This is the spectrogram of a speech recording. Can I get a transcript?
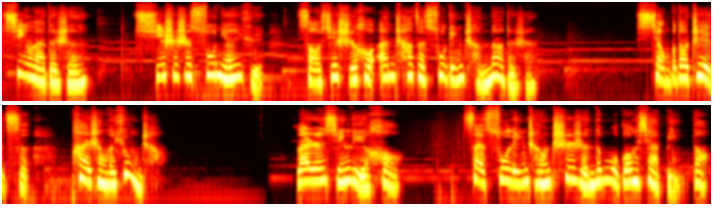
进来的人其实是苏年宇早些时候安插在苏林城那儿的人，想不到这次派上了用场。来人行礼后。在苏林城吃人的目光下禀道：“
